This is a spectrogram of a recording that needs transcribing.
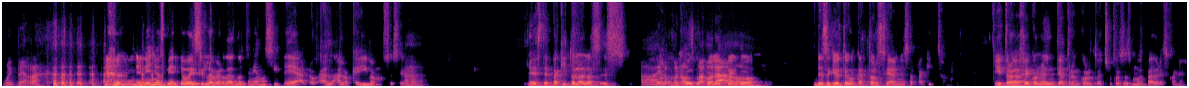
muy perra. En Niños Bien, te voy a decir la verdad, no teníamos idea a, lo que íbamos ese día. Este, Paquito Lalas es... Ay, lo, conozco, adorado. desde que yo tengo 14 años a Paquito. Y trabajé con él en teatro en corto, he hecho cosas muy padres con él.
